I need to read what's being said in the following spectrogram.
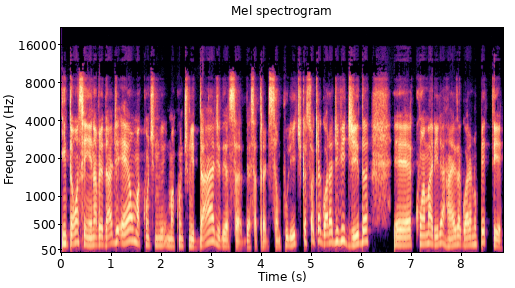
então, assim, na verdade é uma, continu uma continuidade dessa, dessa tradição política, só que agora dividida é, com a Marília Reis agora no PT.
